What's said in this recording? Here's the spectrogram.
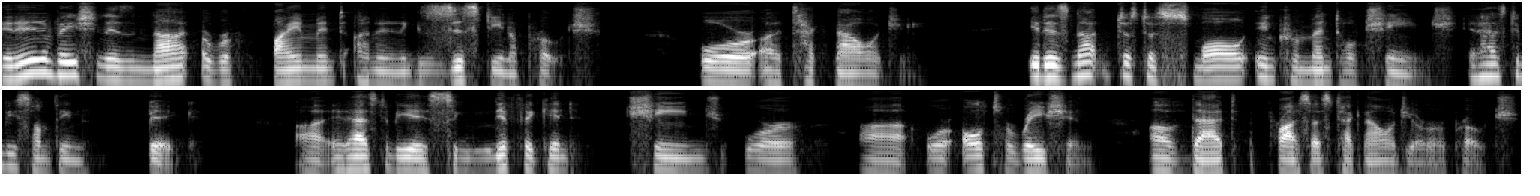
an innovation is not a refinement on an existing approach or a technology. It is not just a small incremental change. It has to be something big. Uh, it has to be a significant change or, uh, or alteration of that process technology or approach,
